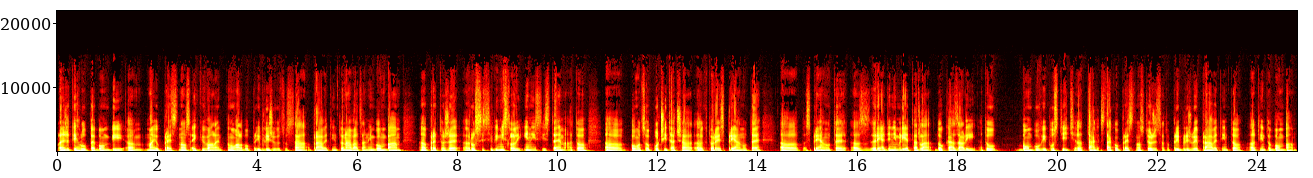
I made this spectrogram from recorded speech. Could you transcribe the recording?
Lenže tie hlúpe bomby um, majú presnosť ekvivalentnú alebo približujúcu sa práve týmto navádzaným bombám, pretože Rusi si vymysleli iný systém a to pomocou počítača, ktoré je spriahnuté, spriahnuté s riadením lietadla, dokázali tú bombu vypustiť tak, s takou presnosťou, že sa to približuje práve týmto, týmto bombám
